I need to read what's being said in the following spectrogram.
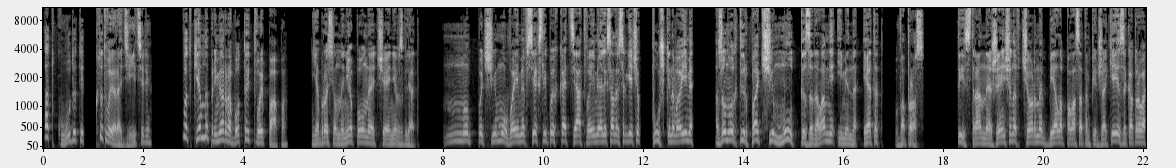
Откуда ты? Кто твои родители? Вот кем, например, работает твой папа?» Я бросил на нее полное отчаяние взгляд. «Ну почему? Во имя всех слепых котят, во имя Александра Сергеевича Пушкина, во имя озоновых дыр, почему ты задала мне именно этот вопрос?» Ты странная женщина в черно-бело-полосатом пиджаке, из-за которого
